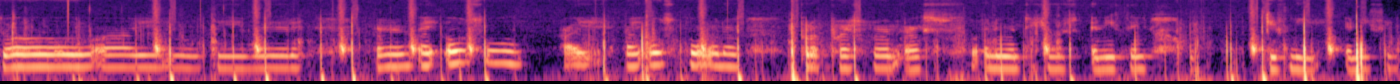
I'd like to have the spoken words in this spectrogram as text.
so I will be waiting, and I also I I also don't wanna put a pressure and ask for anyone to use anything, give me anything,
